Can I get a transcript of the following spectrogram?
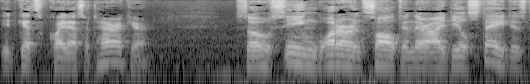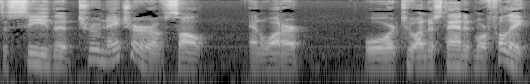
it gets quite esoteric here. So seeing water and salt in their ideal state is to see the true nature of salt and water, or to understand it more fully,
